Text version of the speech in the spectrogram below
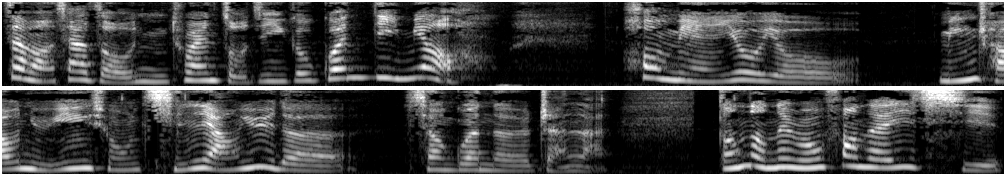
再往下走，你突然走进一个关帝庙，后面又有明朝女英雄秦良玉的相关的展览，等等内容放在一起。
